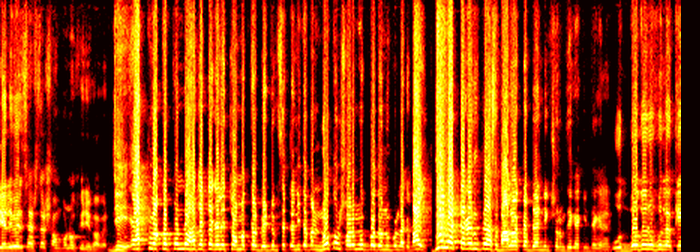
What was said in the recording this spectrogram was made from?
ডেলিভারি চার্জটা সম্পূর্ণ ফ্রি পাবেন। জি এক লক্ষ পনেরো হাজার টাকা হলে চমৎকার বেডরুম সেটটা নিতে পারেন। নতুন শোরুম উদ্বোধন উপলক্ষে। ভাই দুই লাখ টাকার উপরে আছে ভালো একটা ব্র্যান্ডিং শোরুম থেকে কিনতে গেলেন উদ্বোধন উপলক্ষে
